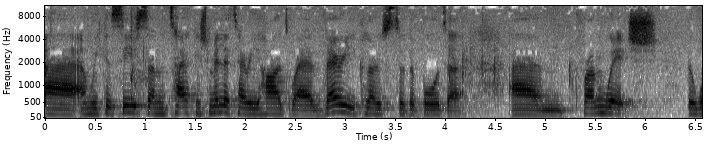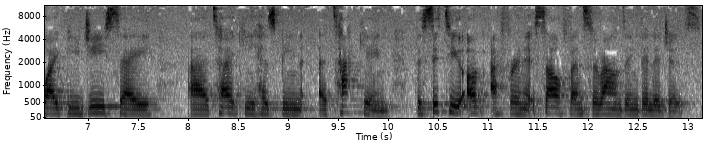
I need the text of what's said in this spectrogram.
Uh, and we can see some Turkish military hardware very close to the border, um, from which the YPG say uh, Turkey has been attacking the city of Afrin itself and surrounding villages.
